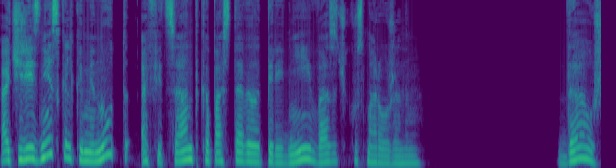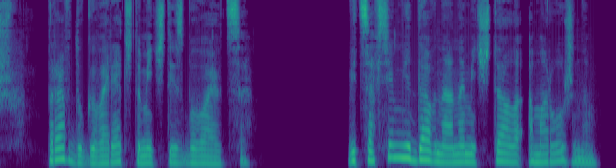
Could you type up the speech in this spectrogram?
А через несколько минут официантка поставила перед ней вазочку с мороженым. Да уж, правду говорят, что мечты сбываются. Ведь совсем недавно она мечтала о мороженом.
